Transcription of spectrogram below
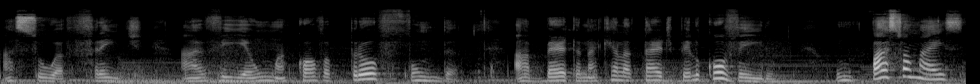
à sua frente. Havia uma cova profunda, aberta naquela tarde pelo coveiro. Um passo a mais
